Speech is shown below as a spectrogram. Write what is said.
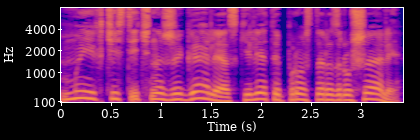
Мы их частично сжигали, а скелеты просто разрушали.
